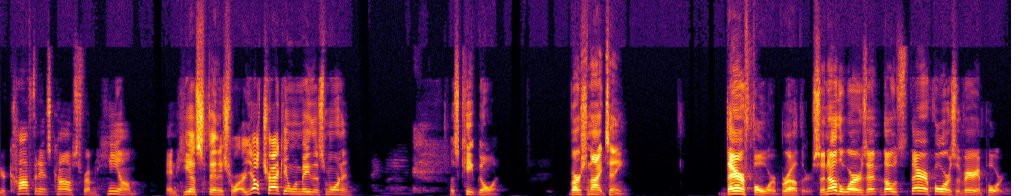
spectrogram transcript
your confidence comes from Him and His finished work. Are y'all tracking with me this morning? Let's keep going. Verse 19. Therefore, brothers. In other words, those therefores are very important.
